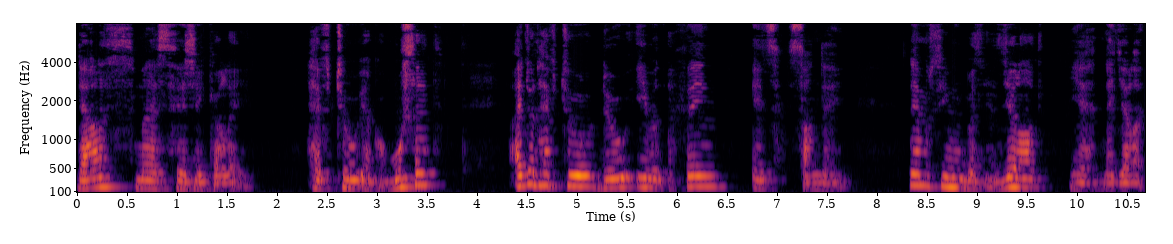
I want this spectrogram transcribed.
Dále jsme si říkali have to jako muset. I don't have to do even a thing, it's Sunday. Nemusím vůbec nic dělat, je neděle.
